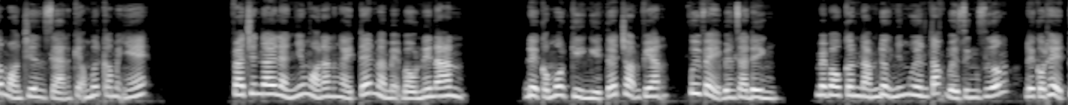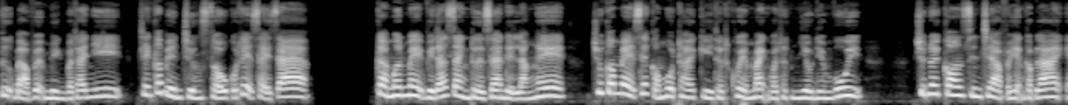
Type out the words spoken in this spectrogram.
các món chiên rán kẹo mứt các mẹ nhé. Và trên đây là những món ăn ngày Tết mà mẹ bầu nên ăn. Để có một kỳ nghỉ Tết trọn vẹn, vui vẻ bên gia đình, mẹ bầu cần nắm được những nguyên tắc về dinh dưỡng để có thể tự bảo vệ mình và thai nhi trên các biến chứng xấu có thể xảy ra. Cảm ơn mẹ vì đã dành thời gian để lắng nghe. Chúc các mẹ sẽ có một thai kỳ thật khỏe mạnh và thật nhiều niềm vui. Chuyện nuôi con xin chào và hẹn gặp lại.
